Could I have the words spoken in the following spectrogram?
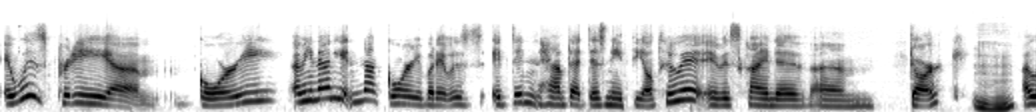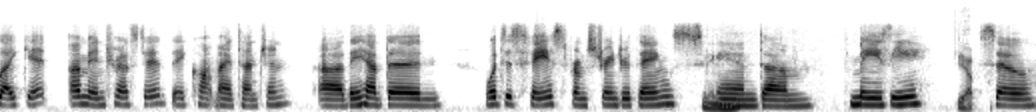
It was pretty um, gory. I mean, not not gory, but it was. It didn't have that Disney feel to it. It was kind of um, dark. Mm-hmm. I like it. I'm interested. They caught my attention. Uh, they have the what's his face from Stranger Things Mhm. and um, Maisie. Yep. So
